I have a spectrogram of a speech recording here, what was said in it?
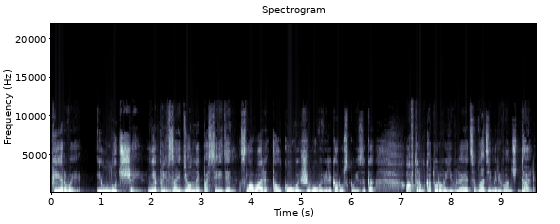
первый и лучший, непревзойденный по сей день словарь толковый, живого великорусского языка, автором которого является Владимир Иванович Даль.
